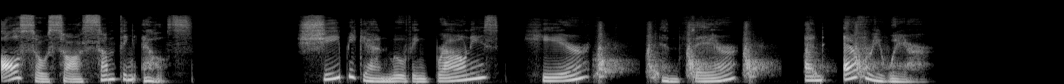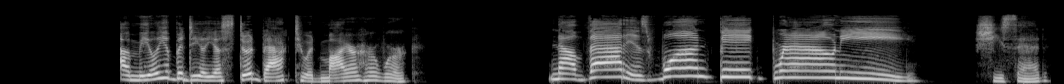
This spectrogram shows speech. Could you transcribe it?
also saw something else. She began moving brownies here and there and everywhere. Amelia Bedelia stood back to admire her work. Now that is one big brownie, she said.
